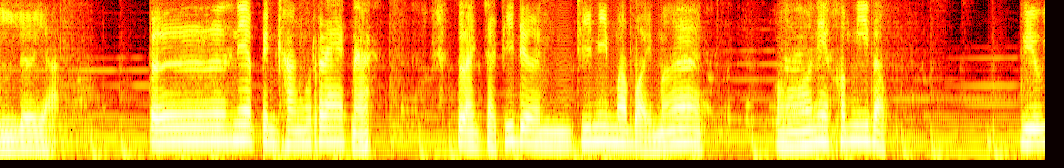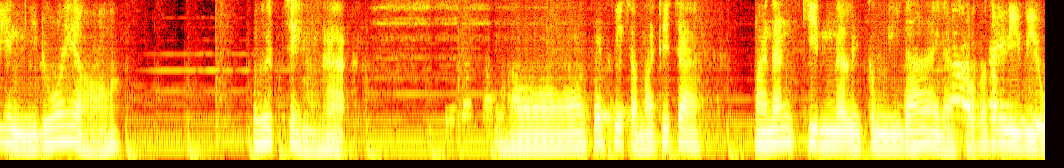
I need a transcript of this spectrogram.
นี้เลยอะ่ะเออ เนี่ยเป็นครั้งแรกนะ หลังจากที่เดินที่นี่มาบ่อยมาก อ๋อเนี่ยเขามีแบบวิวอย่างนี้ด้วยหรอ เออเจ๋งอะอ๋อ ก็คือสามารถที่จะ มานั่งกินอะไรตรงนี้ได้นะเขาก็จะมีวิว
